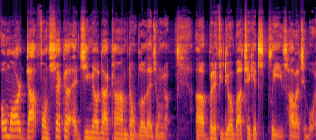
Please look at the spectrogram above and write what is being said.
omar.fonseca at gmail.com. Don't blow that joint up. Uh, but if you do about tickets, please holla at your boy.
